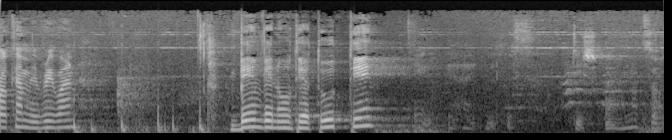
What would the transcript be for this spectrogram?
Welcome everyone. Benvenuti a tutti. So loud.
